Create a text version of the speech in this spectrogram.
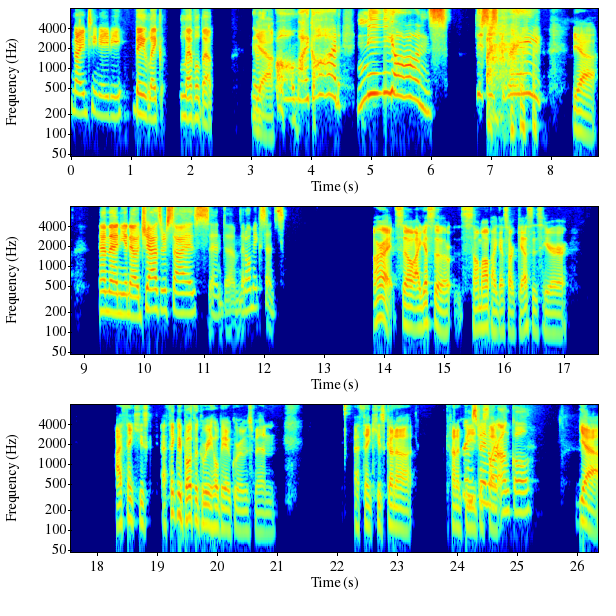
1980, they like leveled up. They were like, Yeah. oh my god, neons! This is great. yeah and then you know jazzercise and um, it all makes sense all right so i guess to sum up i guess our guess is here i think he's i think we both agree he'll be a groomsman i think he's gonna kind of be groomsman just or like uncle yeah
